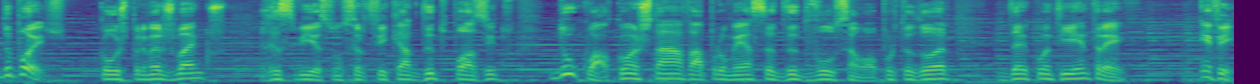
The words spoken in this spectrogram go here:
Depois, com os primeiros bancos, recebia-se um certificado de depósito, do qual constava a promessa de devolução ao portador da quantia entregue. Enfim,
